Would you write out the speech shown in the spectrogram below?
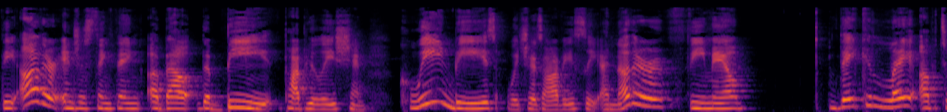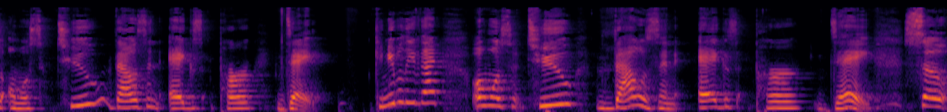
The other interesting thing about the bee population, queen bees, which is obviously another female, they can lay up to almost 2,000 eggs per day. Can you believe that? Almost 2,000 eggs per day. So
